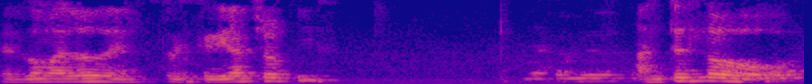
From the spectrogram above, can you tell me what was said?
Es lo malo de nuestra querida Chofis. Antes lo.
